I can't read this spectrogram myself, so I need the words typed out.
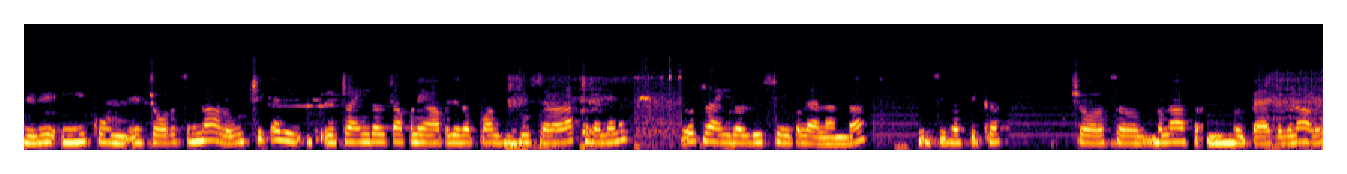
ਜਿਹੜੇ ਇਹ ਕੋਨ ਇਹ ਚੌਰਸ ਬਣਾ ਲਓ, ਠੀਕ ਹੈ ਜੀ? ਟ੍ਰਾਇੰਗਲ ਤਾਂ ਆਪਣੇ ਆਪ ਜਦੋਂ ਆਪਾਂ ਦੂਸਰਾ ਰੱਖ ਦਿੰਦੇ ਨੇ, ਉਹ ਟ੍ਰਾਇੰਗਲ ਦੀ ਸ਼ੇਪ ਲੈ ਲੈਂਦਾ। ਤੁਸੀਂ ਬਸ ਇੱਕ ਚੌਰਸ ਬਣਾ ਪੈਚ ਬਣਾ ਲਓ।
